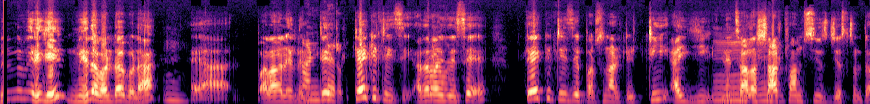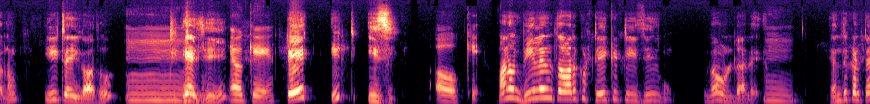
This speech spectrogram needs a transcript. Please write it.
మిన్ను విరిగి మీద పడ్డా కూడా పర్వాలేదు. టేక్ ఇట్ ఈజీ అదర్వైజ్ అయితే take it easy personality T I E నేను చాలా షార్ట్ ఫామ్స్ యూజ్ చేస్తుంటాను. ఈటై కాదు. ఉమ్, T I E okay. Take it easy okay. మనం వీలైనంత వరకు టేక్ ఇట్ ఈజీగా ఉండాలి. ఎందుకంటే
